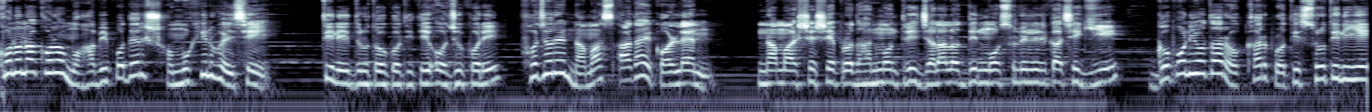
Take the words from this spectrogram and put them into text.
কোনো না কোনো মহাবিপদের সম্মুখীন হয়েছে। তিনি দ্রুত গতিতে অজু করে ফজরের নামাজ আদায় করলেন। নামাজ শেষে প্রধানমন্ত্রী জালালউদ্দিন মৌসুলিনের কাছে গিয়ে গোপনীয়তা রক্ষার প্রতিশ্রুতি নিয়ে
